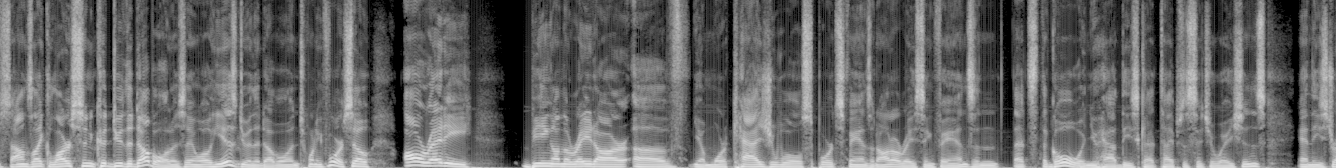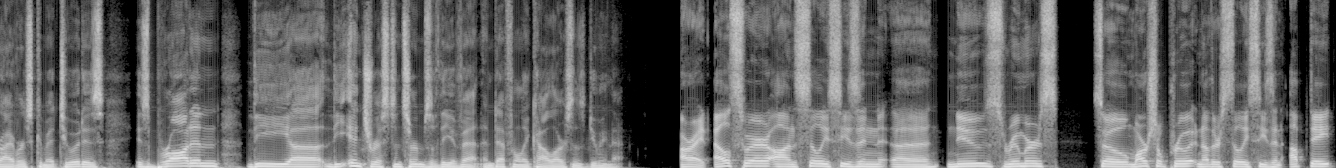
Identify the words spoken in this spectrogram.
sounds like Larson could do the double, and I'm saying, well, he is doing the double in 24. So already being on the radar of you know more casual sports fans and auto racing fans, and that's the goal when you have these types of situations and these drivers commit to it is is broaden the uh, the interest in terms of the event, and definitely Kyle Larson's doing that. All right. Elsewhere on silly season uh, news, rumors. So Marshall Pruitt, another silly season update,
